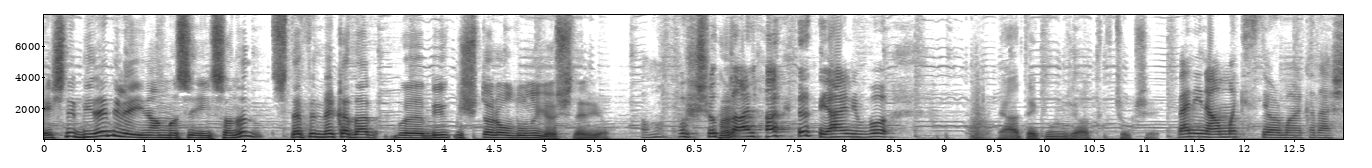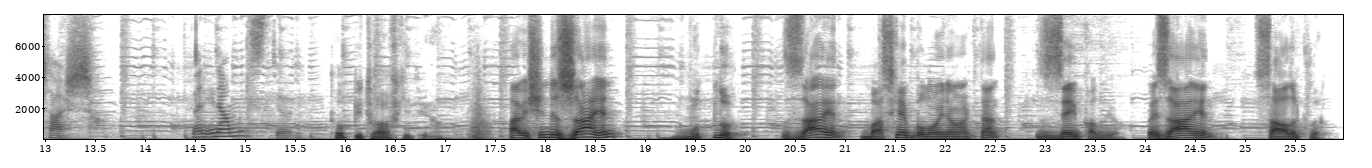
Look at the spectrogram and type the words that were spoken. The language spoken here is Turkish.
Beşte bire bile inanması insanın Stephen ne kadar e, büyük bir şütör olduğunu gösteriyor. Ama bu şutla alakalı yani bu. Ya teknoloji artık çok şey. Ben inanmak istiyorum arkadaşlar. Ben inanmak istiyorum. Top bir tuhaf gidiyor. Abi şimdi Zion mutlu. Zion basketbol oynamaktan zevk alıyor. Ve Zion sağlıklı.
